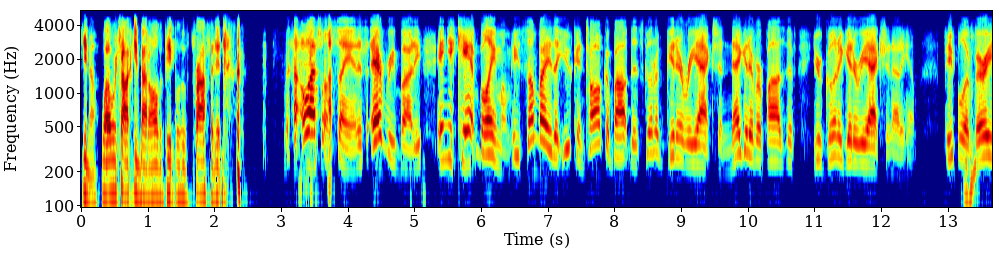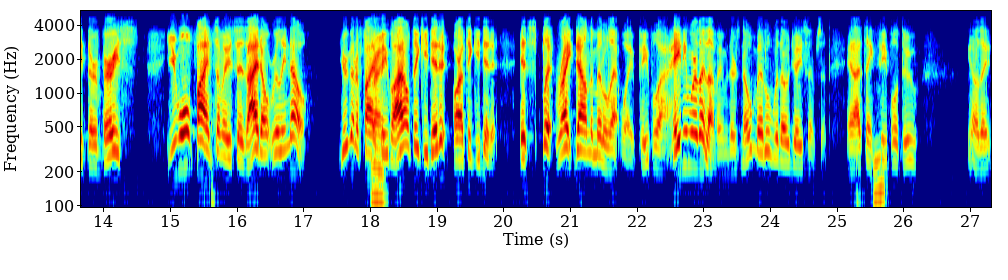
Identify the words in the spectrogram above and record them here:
you know, while we're talking about all the people who've profited. oh, that's what I'm saying. It's everybody, and you can't blame him. He's somebody that you can talk about that's going to get a reaction, negative or positive. You're going to get a reaction out of him. People are Mhm. very, they're very. You won't find somebody who says, "I don't really know." You're going to find Right. people, "I don't think he did it," or "I think he did it." It's split right down the middle that way. People hate him or they love him. There's no middle with O.J. Simpson, and I think Mhm. people do. You know, they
